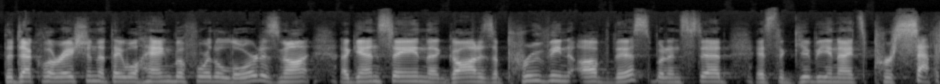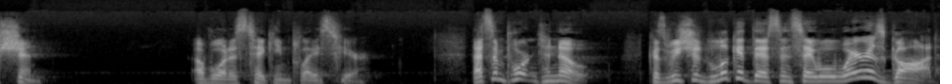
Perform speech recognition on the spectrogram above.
The declaration that they will hang before the Lord is not, again, saying that God is approving of this, but instead it's the Gibeonites' perception of what is taking place here. That's important to note because we should look at this and say, well, where is God?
